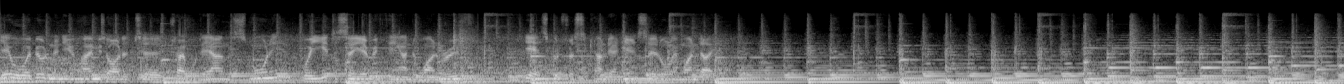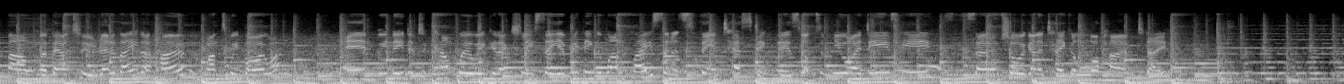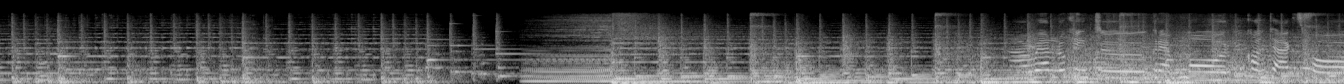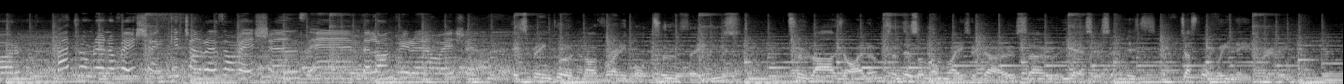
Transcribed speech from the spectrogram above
Yeah, well, we're building a new home. Decided to travel down this morning, where you get to see everything under one roof. Yeah, it's good for us to come down here and see it all in one day. Um, I'm about to renovate a home once we buy one and we needed to come where we could actually see everything in one place and it's fantastic. There's lots of new ideas here so I'm sure we're going to take a lot home today. It's been good and I've already bought two things, two large items and there's a long way to go. So yes, it's, it's just what we need really.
